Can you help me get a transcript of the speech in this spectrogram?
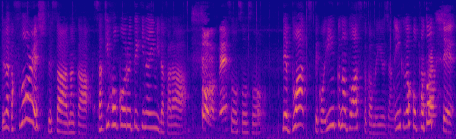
でなんか Flourish ってさなんか咲き誇る的な意味だから。そうだね。そうそうそう。で Blots ってこうインクの Blots とかも言うじゃん。インクがこうポトって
